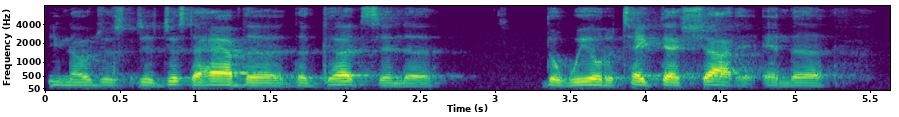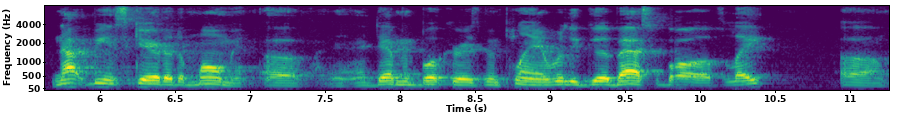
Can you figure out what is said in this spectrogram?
you know just just to have the the guts and the the will to take that shot and uh, not being scared of the moment. Uh, and Devin Booker has been playing really good basketball of late. Uh,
